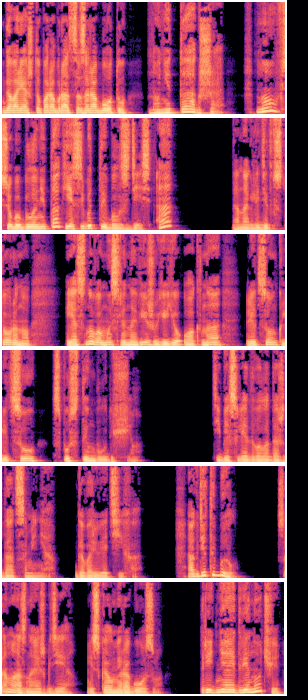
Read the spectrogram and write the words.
говоря, что пора браться за работу. Но не так же. Ну, все бы было не так, если бы ты был здесь, а?» Она глядит в сторону, и я снова мысленно вижу ее у окна, лицом к лицу с пустым будущим. «Тебе следовало дождаться меня», — говорю я тихо. «А где ты был?» «Сама знаешь где. Искал Мирогозу. Три дня и две ночи?»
